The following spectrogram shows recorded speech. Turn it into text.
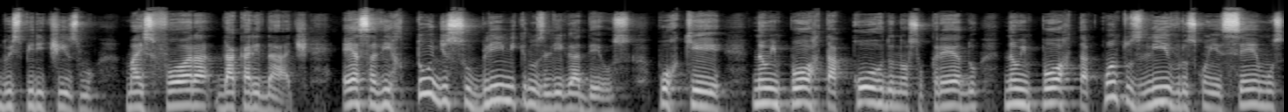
do espiritismo, mas fora da caridade. É essa virtude sublime que nos liga a Deus, porque não importa a cor do nosso credo, não importa quantos livros conhecemos,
